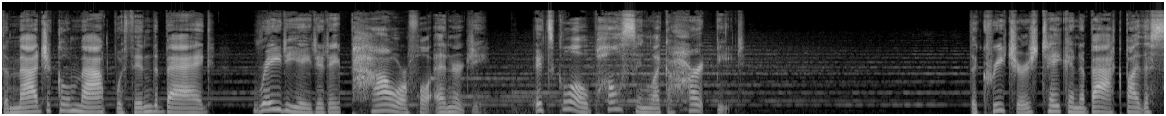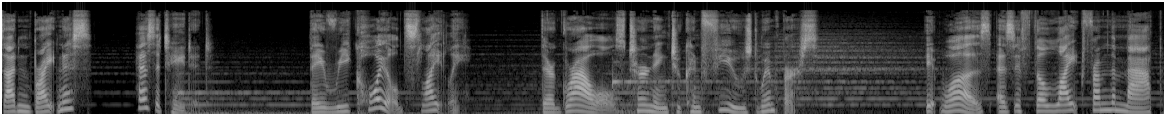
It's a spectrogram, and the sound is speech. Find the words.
The magical map within the bag radiated a powerful energy, its glow pulsing like a heartbeat. The creatures, taken aback by the sudden brightness, hesitated. They recoiled slightly, their growls turning to confused whimpers. It was as if the light from the map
